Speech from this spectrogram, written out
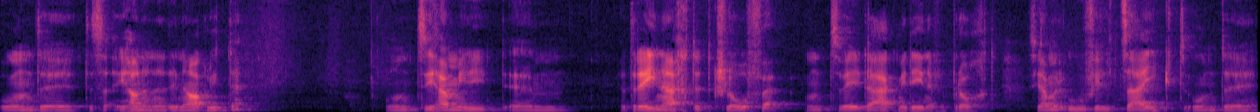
Und äh, das, ich habe ihnen dann angerufen. Und sie haben mir ähm, drei Nächte geschlafen und zwei Tage mit ihnen verbracht. Sie haben mir auch viel gezeigt und äh,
